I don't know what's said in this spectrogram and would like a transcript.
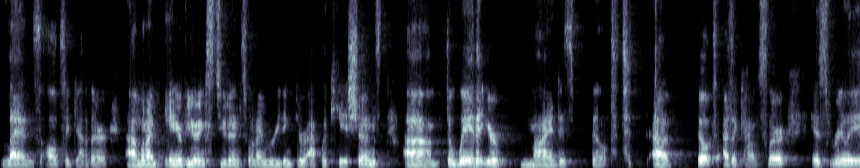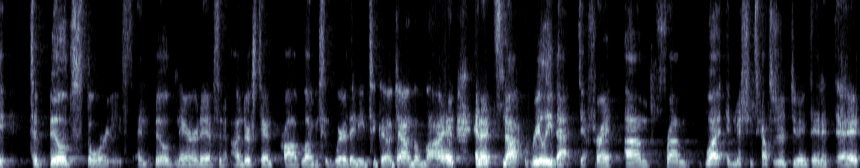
lens altogether um, when I'm interviewing students, when I'm reading through applications. Um, the way that your mind is built to uh, built as a counselor is really to build stories and build narratives and understand problems and where they need to go down the line. And it's not really that different um, from what admissions counselors are doing day to day.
